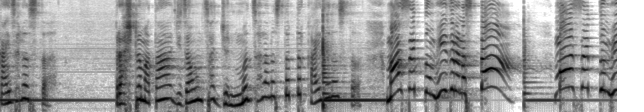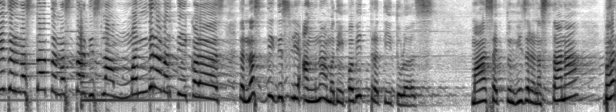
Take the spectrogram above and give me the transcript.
काय झालं असतं? राष्ट्रमाता जिजाऊंचा जन्मच झाला नसता तर काय झालं असतं? मासाहेब तुम्ही जर नसता मासाहेब तुम्ही जर नसता तर नसता दिसला मंदिरावरती कळस तर नसती दिसली अंगणामध्ये पवित्र ती तुळस. मासाहेब तुम्ही जर नसताना भर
